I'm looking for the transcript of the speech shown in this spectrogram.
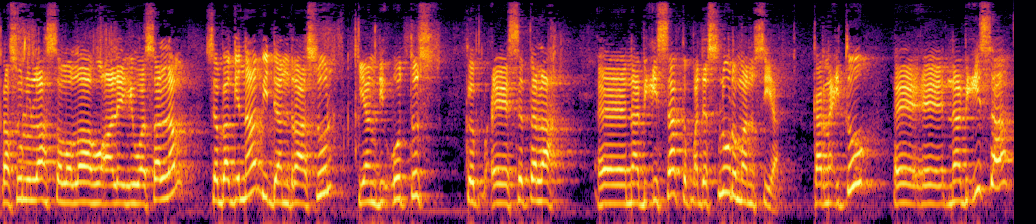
Rasulullah sallallahu alaihi wasallam sebagai nabi dan rasul yang diutus ke, eh, setelah eh, Nabi Isa kepada seluruh manusia. Karena itu eh, eh, Nabi Isa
